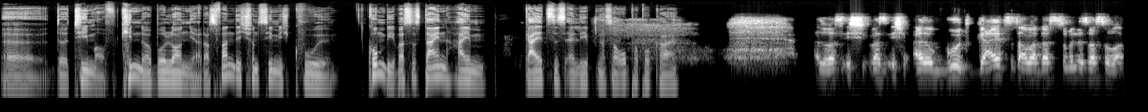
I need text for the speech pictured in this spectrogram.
äh, The Team of Kinder Bologna. Das fand ich schon ziemlich cool. Kumbi, was ist dein heimgeilstes Erlebnis Europapokal? Also was ich, was ich, also gut, geilst ist aber das zumindest, was so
